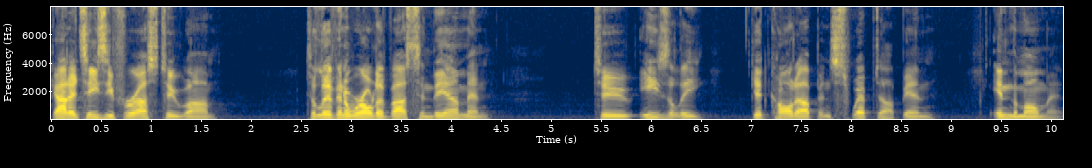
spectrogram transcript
God, it's easy for us to, um, to live in a world of us and them and to easily get caught up and swept up in, in the moment.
